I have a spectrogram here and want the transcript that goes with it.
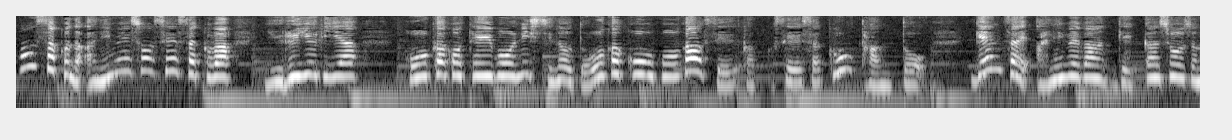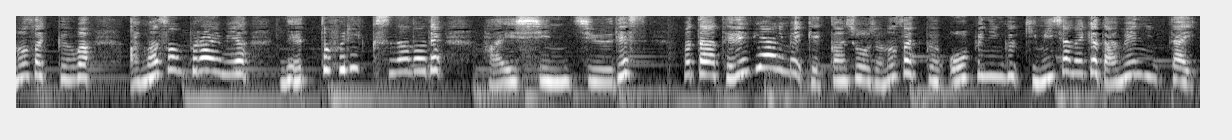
本作のアニメーション制作はゆるゆりや放課後堤防日誌の動画工房が制作を担当。現在アニメ版月刊少女野崎くんは Amazon プライムや Netflix などで配信中です。またテレビアニメ「月刊少女野崎くん」オープニング「君じゃなきゃダメみたい」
